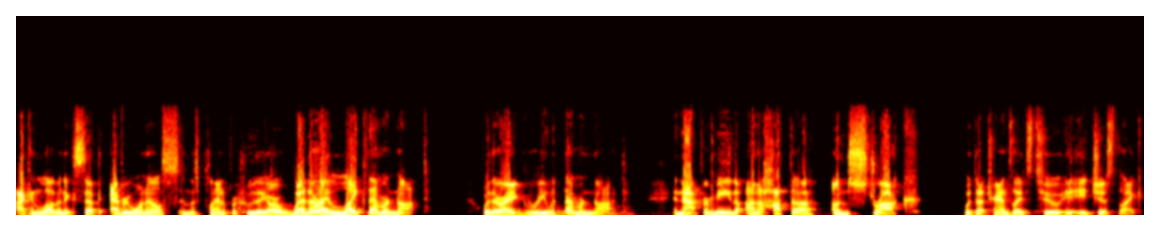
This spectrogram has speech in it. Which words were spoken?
I can love and accept everyone else in this planet for who they are, whether I like them or not, whether I agree with mm. them or not. And that for me, the anahata, unstruck, what that translates to, it, it just like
